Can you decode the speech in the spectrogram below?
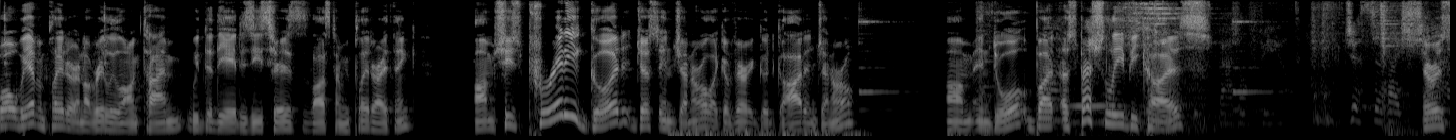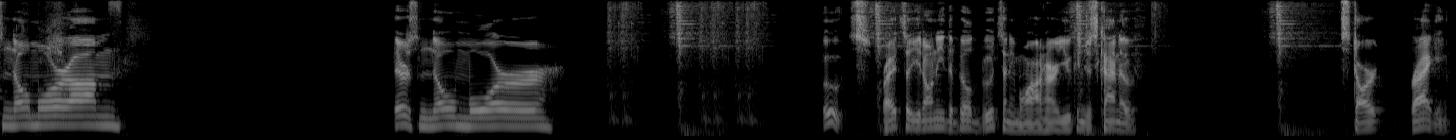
well, we haven't played her in a really long time. We did the A to Z series. This is the last time we played her, I think. Um, she's pretty good just in general, like a very good god in general. Um, in duel, but especially because there is no more um there's no more boots, right? So you don't need to build boots anymore on her. You can just kind of start fragging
